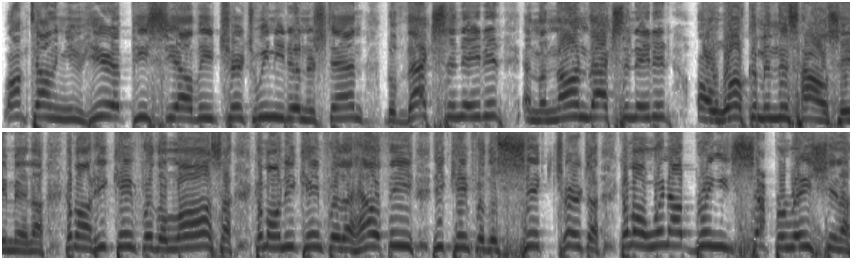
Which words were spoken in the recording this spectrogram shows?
well, I'm telling you, here at PCLV Church, we need to understand the vaccinated and the non-vaccinated are welcome in this house. Amen. Uh, come on, He came for the lost. Uh, come on, He came for the healthy. He came for the sick. Church, uh, come on, we're not bringing separation uh,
